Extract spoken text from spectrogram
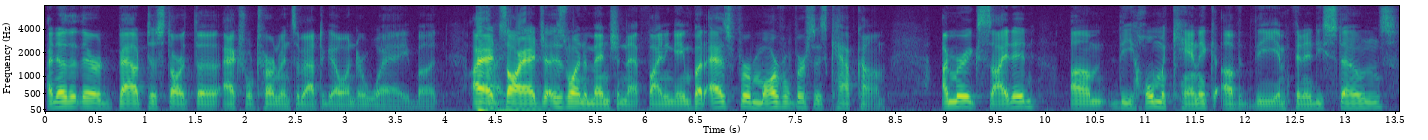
I know that they're about to start the actual tournament's about to go underway, but I Right. sorry, I just wanted to mention that fighting game. But as for Marvel versus Capcom, I'm very excited. Um, the whole mechanic of the Infinity Stones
